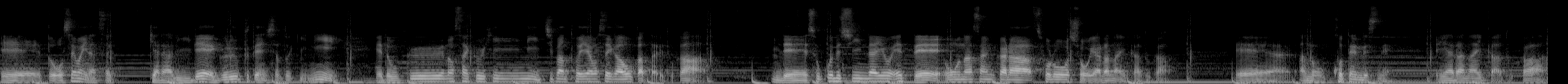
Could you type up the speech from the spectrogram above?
えーと、お世話になってたギャラリーでグループ展した時に、えーと、僕の作品に一番問い合わせが多かったりとかでそこで信頼を得てオーナーさんからソロショーやらないかとか、えー、あの個展ですねやらないかとか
